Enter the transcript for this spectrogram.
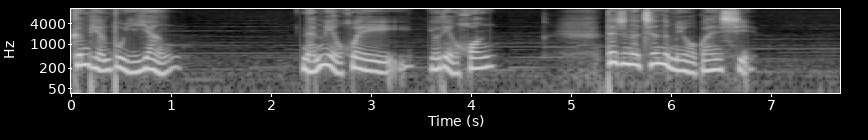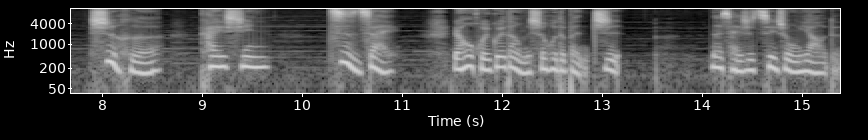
跟别人不一样，难免会有点慌，但是呢，真的没有关系。适合、开心、自在。然后回归到我们生活的本质，那才是最重要的。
